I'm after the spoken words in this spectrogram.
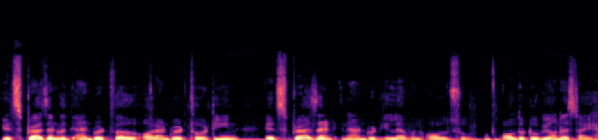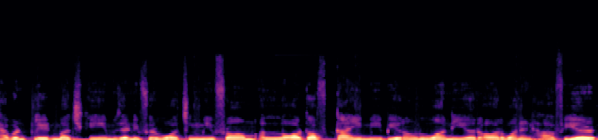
it's present with android 12 or android 13 it's present in android 11 also. Although to be honest i haven't played much games and if you're watching me from a lot of time maybe around one year or one and a half year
